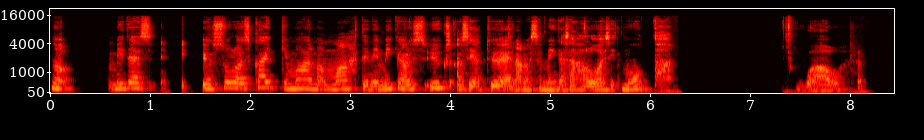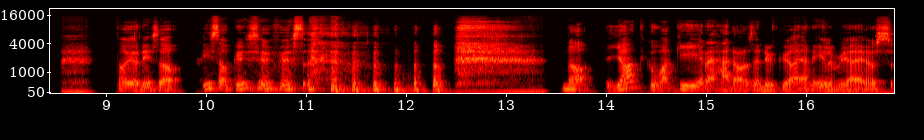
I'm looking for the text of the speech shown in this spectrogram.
No, mites, jos sulla olisi kaikki maailman mahti, niin mikä olisi yksi asia työelämässä, minkä sä haluaisit muuttaa? Wow. Toi on iso, iso kysymys. No jatkuva kiirehän on se nykyajan ilmiö, jos,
